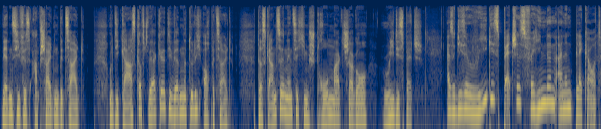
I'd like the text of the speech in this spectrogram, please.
werden sie fürs Abschalten bezahlt. Und die Gaskraftwerke, die werden natürlich auch bezahlt. Das Ganze nennt sich im Strommarktjargon Redispatch. Also diese Redispatches verhindern einen Blackout.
